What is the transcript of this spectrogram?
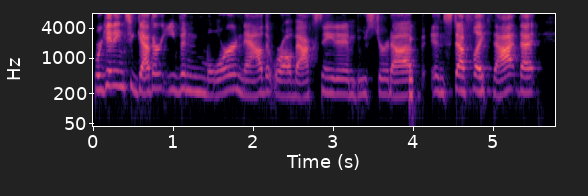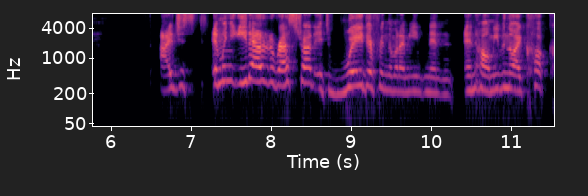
we're getting together even more now that we're all vaccinated and boosted up and stuff like that. That I just, and when you eat out at a restaurant, it's way different than what I'm eating in, in home. Even though I cook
